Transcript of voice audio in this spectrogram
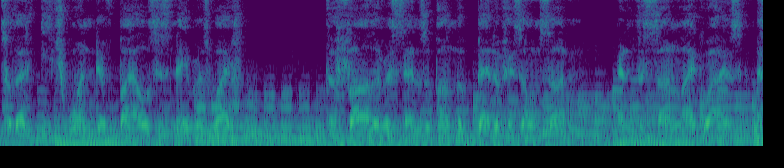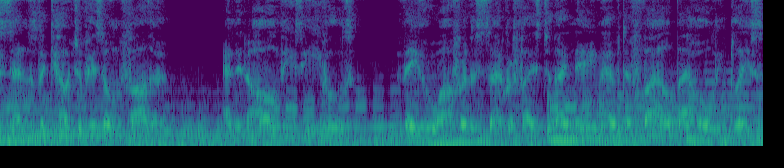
so that each one defiles his neighbor's wife. The Father ascends upon the bed of his own Son, and the Son likewise ascends the couch of his own Father. And in all these evils, they who offer the sacrifice to thy name have defiled thy holy place.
